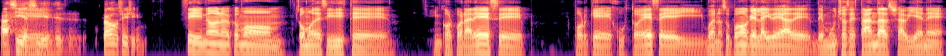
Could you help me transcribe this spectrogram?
Así es, sí. Perdón, sí, sí. Sí, no, no, ¿cómo, cómo decidiste incorporar ese? ¿Por qué justo ese? Y bueno, supongo que la idea de, de muchos estándares ya viene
